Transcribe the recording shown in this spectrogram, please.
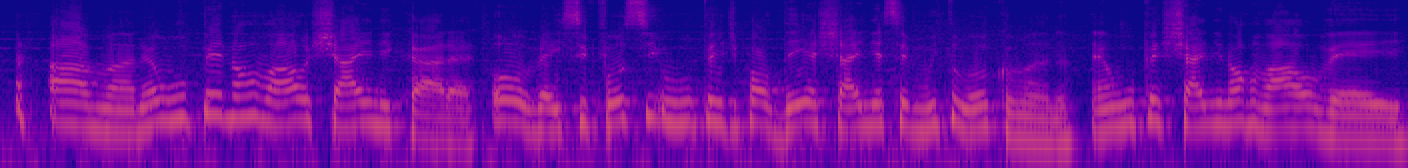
ah, mano, é um Upper normal Shine, cara. Ô, oh, velho, se fosse o Upper de Paldeia Shine ia ser muito louco, mano. É um Upper Shine normal, velho.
